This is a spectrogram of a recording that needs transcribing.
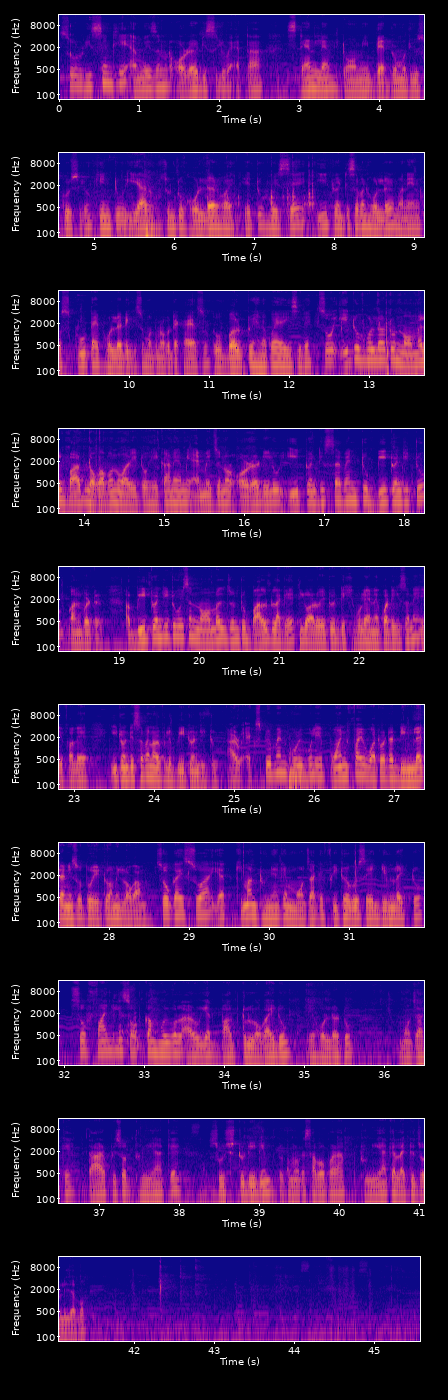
চ' recently এমেজনত order দিছিলোঁ এটা stand lamp তো আমি বেডৰুমত ইউজ কৰিছিলোঁ। কিন্তু ইয়াৰ যোনটো হোল্ডাৰ হয় সেইটো হৈছে ই টুৱেণ্টি ছেভেন হোল্ডাৰ মানে এনেকুৱা স্ক্ৰু টাইপ হোল্ডাৰ দেখিছোঁ মই তোমালোকক দেখাই আছোঁ। ত' বাল্বটো সেনেকুৱাই আহিছিলে। চ' এইটো হোল্ডাৰটো নৰ্মেল বাল্ব লগাব নোৱাৰি। তো সেইকাৰণে আমি এমেজনৰ অৰ্ডাৰ দিলোঁ E twenty seven to B twenty two converter আৰু বি টুৱেণ্টি টু হৈছে নৰ্মেল যোনটো বাল্ব লাগে আৰু এইটো দেখিবলৈ এনেকুৱা দেখিছেনে এইফালে ই টুৱেণ্টি ছেভেন আৰু এইফালে বি টুৱেণ্টি টু আৰু এক্সপেৰিমেণ্ট কৰিবলৈ পইণ্ট ফাইভ ৱাটৰ এটা ডিম লাইট আনিছোঁ তো এইটো আমি লগাম। চ' গাইজ চোৱা ইয়াত কিমান ধুনীয়াকৈ মজাকৈ ফিট হৈ গৈছে এই ডিম লাইটটো। চ' ফাইনেলি চব কাম হৈ গ'ল আৰু ইয়াত বাল্বটো লগাই দিওঁ এই হোল্ডাৰটো মজাকৈ তাৰপিছত ধুনীয়াকৈ ছুইচটো দি দিম। তো তোমালোকে চাব পাৰা ধুনীয়াকৈ লাইটটো জ্বলি যাব।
